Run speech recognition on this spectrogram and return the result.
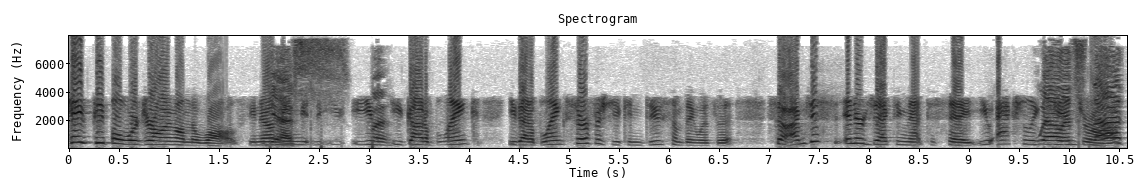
cave people were drawing on the walls. You know, I mean, Yes, you you, but- you got a blank you got a blank surface. You can do something with it. So I'm just interjecting that to say you actually well, can it's draw. not.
